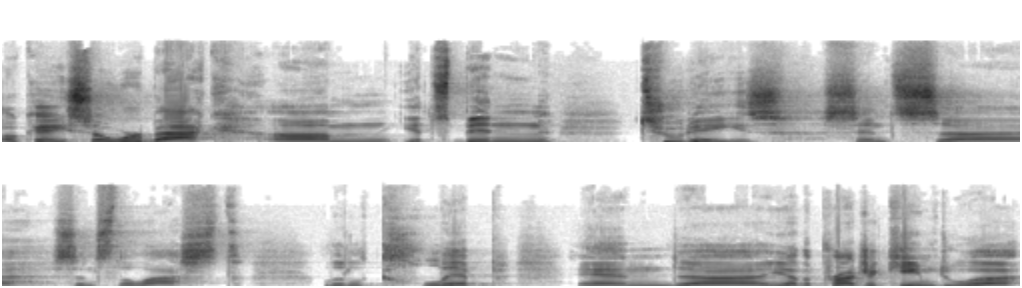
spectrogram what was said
Okay, so we're back. Um, it's been two days since uh, since the last little clip. And uh, yeah, the project came to a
